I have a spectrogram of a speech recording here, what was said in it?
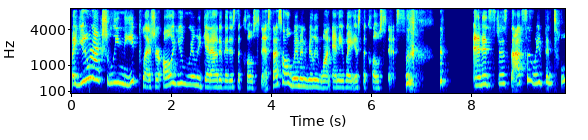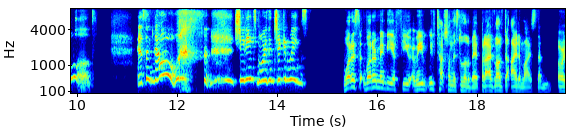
but you don't actually need pleasure. All you really get out of it is the closeness. That's all women really want anyway, is the closeness. and it's just that's what we've been told. And it's like, no, she needs more than chicken wings what is what are maybe a few I mean we've touched on this a little bit but I'd love to itemize them or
